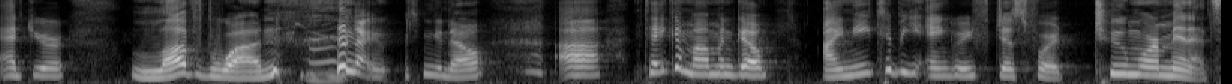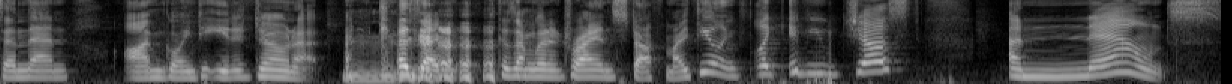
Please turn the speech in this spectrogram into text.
at your loved one, you know, uh, take a moment and go, I need to be angry just for two more minutes, and then I'm going to eat a donut because I'm because I'm going to try and stuff my feelings. Like if you just announce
